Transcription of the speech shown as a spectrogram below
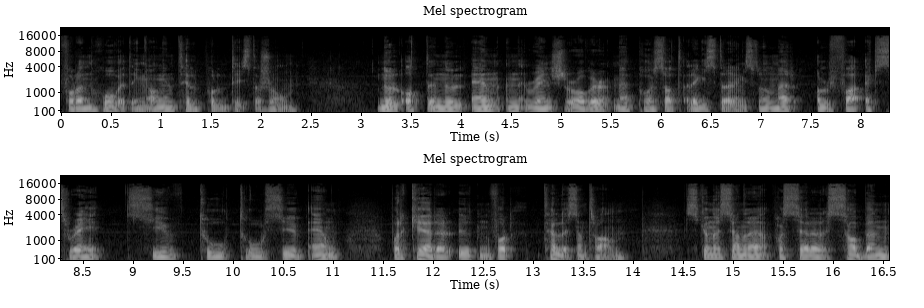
foran hovedinngangen til politistasjonen. 0801 en Range Rover med påsatt registreringsnummer Alfa X-ray 72271 parkerer utenfor tellesentralen. Sekunder senere passerer Saben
